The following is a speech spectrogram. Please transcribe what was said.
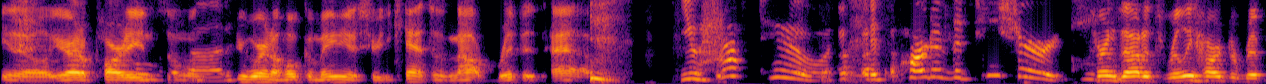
you know, you're at a party and oh someone God. you're wearing a Hulkamania shirt, you can't just not rip it in half. You have to. It's part of the t-shirt. Turns out it's really hard to rip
